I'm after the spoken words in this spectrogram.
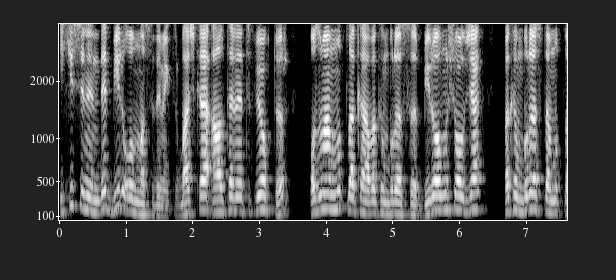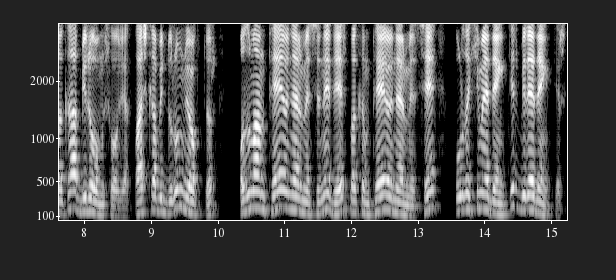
ikisinin de 1 olması demektir. Başka alternatif yoktur. O zaman mutlaka bakın burası 1 olmuş olacak. Bakın burası da mutlaka 1 olmuş olacak. Başka bir durum yoktur. O zaman P önermesi nedir? Bakın P önermesi burada kime denktir? 1'e denktir.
